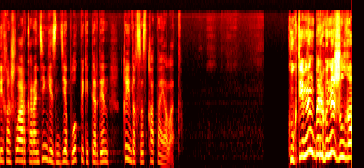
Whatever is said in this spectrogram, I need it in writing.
Диқаншылар карантин кезінде блок бекеттерден қиындықсыз қатынай алады. Көктемнің бір күні жылға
